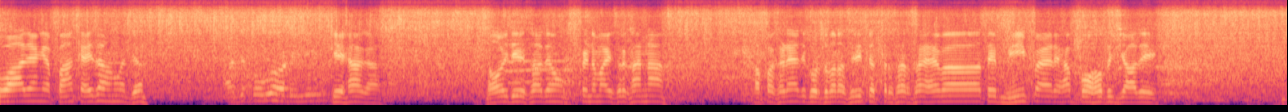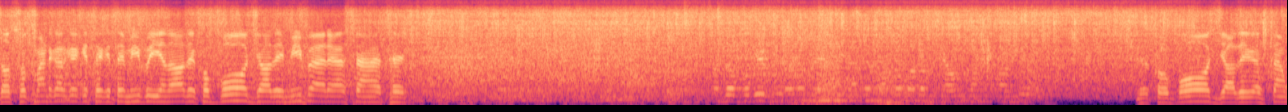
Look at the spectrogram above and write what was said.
ਪਵਾ ਦਿਆਂਗੇ ਆਪਾਂ ਕਹਿਦਾ ਉਹਨੂੰ ਅੱਜ। ਅੱਜ ਪਊਗਾ ਤੁਹਾਡੇ ਜੀ ਕਿਹਾਗਾ। ਲਓ ਜੀ ਦੇਖ ਸਕਦੇ ਹੋ ਪਿੰਡ ਮਾਈਸਰਖਾਨਾ। ਆਪਾਂ ਖੜੇ ਅੱਜ ਗੁਰਦੁਆਰਾ ਸ੍ਰੀ ਤੱਤਰਸਰ ਸਾਹਿਬ ਤੇ ਮੀਂਹ ਪੈ ਰਿਹਾ ਬਹੁਤ ਜ਼ਿਆਦੇ। ਦੱਸੋ ਕਮੈਂਟ ਕਰਕੇ ਕਿੱਥੇ ਕਿੱਥੇ ਮੀਂਹ ਪਈ ਜਾਂਦਾ। ਆ ਦੇਖੋ ਬਹੁਤ ਜ਼ਿਆਦੇ ਮੀਂਹ ਪੈ ਰਿਹਾ ਇਸ ਟਾਈਮ ਇੱਥੇ। ਦੇਖੋ ਬਹੁਤ ਜ਼ਿਆਦੇ ਇਸ ਟਾਈਮ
